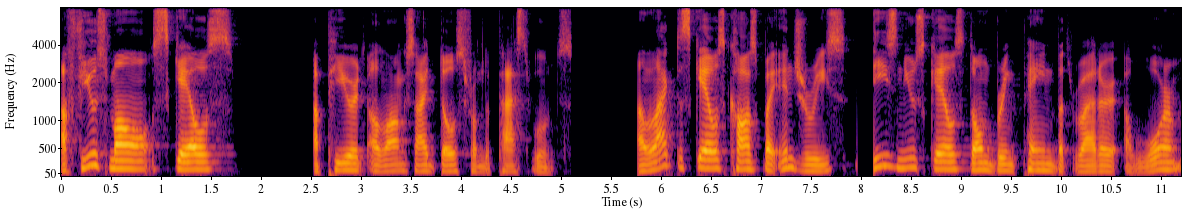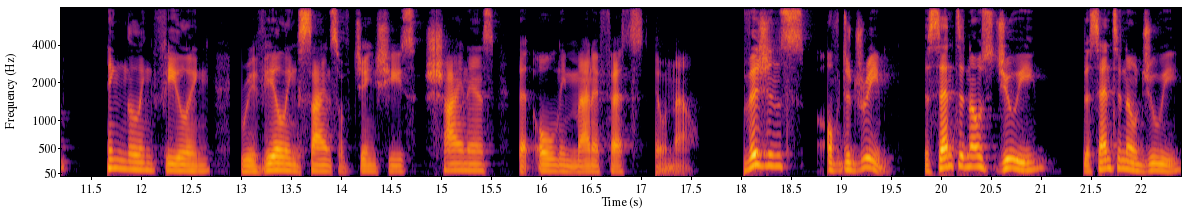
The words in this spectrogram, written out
a few small scales appeared alongside those from the past wounds. Unlike the scales caused by injuries, these new scales don't bring pain but rather a warm, tingling feeling, revealing signs of Jinhsi's shyness that only manifests till now. Visions of the Dream. The Sentinel's Jui, the Sentinel Jui,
